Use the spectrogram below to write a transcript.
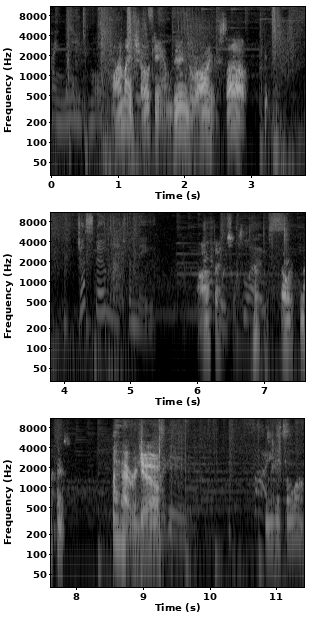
I need more. Why am I choking? I'm doing the wrong stuff. Just no match for me. Oh, That thanks. was close. That looks nice. There we go. Let me get the look.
